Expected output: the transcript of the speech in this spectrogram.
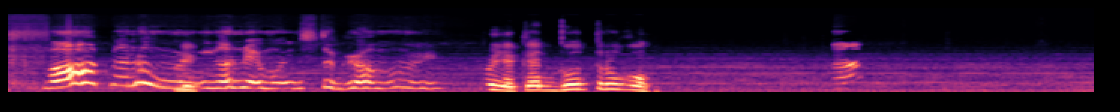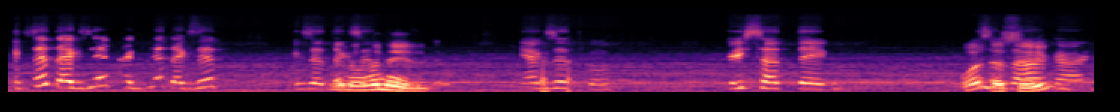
fuck? Anong Like- ingano mo Instagram mo eh? Bro, you can't go through ko. Exit, exit, exit, exit. Exit, Ano exit. naman eh. I-exit ko. Resetting. What So save? baka.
